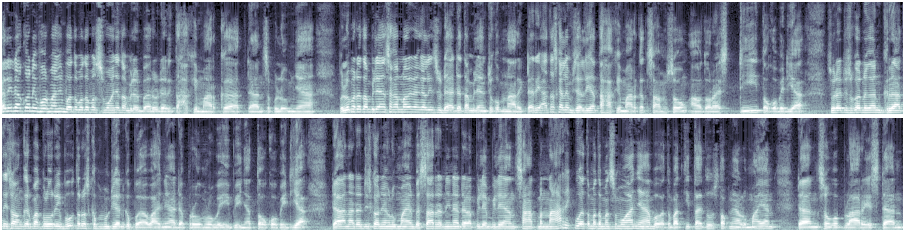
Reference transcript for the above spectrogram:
Kali ini aku akan informasi buat teman-teman semuanya tampilan baru dari Tahaki Market. Dan sebelumnya belum ada tampilan yang sangat menarik dan kali ini sudah ada tampilan yang cukup menarik. Dari atas kalian bisa lihat Tahaki Market Samsung Autorest di Tokopedia. Sudah disukai dengan gratis ongkir 40.000 terus kemudian ke bawah ini ada promo WIB-nya Tokopedia. Dan ada diskon yang lumayan besar dan ini adalah pilihan-pilihan sangat menarik buat teman-teman semuanya bahwa tempat kita itu stoknya lumayan dan cukup laris. Dan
